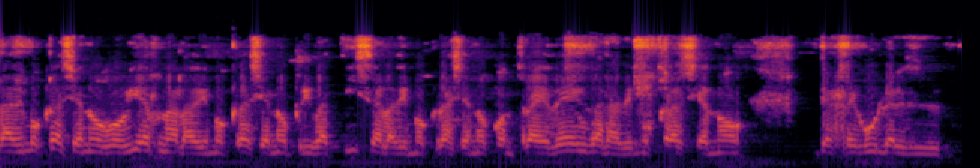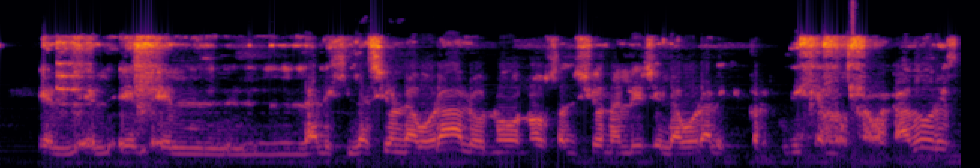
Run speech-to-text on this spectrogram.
La democracia no gobierna, la democracia no privatiza, la democracia no contrae deuda, la democracia no desregula el, el- el- la legislación laboral o no, no sanciona leyes laborales que perjudican a los trabajadores.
